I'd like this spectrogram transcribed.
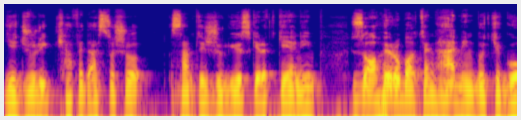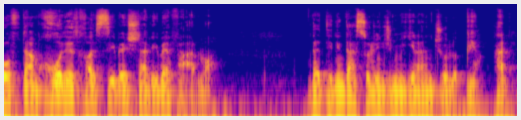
یه جوری کف دستاشو سمت جولیوس گرفت که یعنی ظاهر و باطن همین بود که گفتم خودت خواستی بشنوی بفرما. در دیدین دست رو اینجور می‌گیرن جلو. بیا همین.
